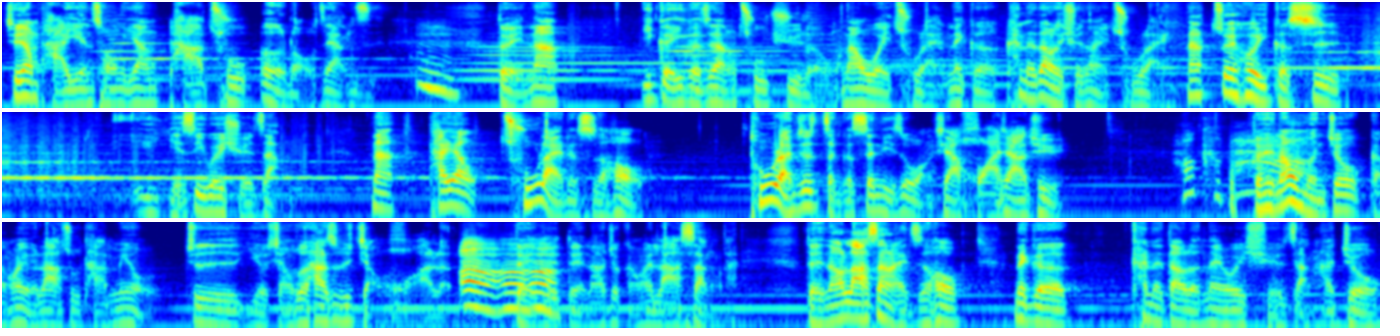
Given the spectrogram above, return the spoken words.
就像爬烟囱一样，爬出二楼这样子。嗯，对，那。一个一个这样出去了，那我也出来，那个看得到的学长也出来，那最后一个是，也是一位学长，那他要出来的时候，突然就是整个身体是往下滑下去，好可怕哦。对，那我们就赶快有拉住他，没有就是有想说他是不是脚滑了，嗯嗯，对对对，然后就赶快拉上来，对，然后拉上来之后，那个看得到的那位学长他就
